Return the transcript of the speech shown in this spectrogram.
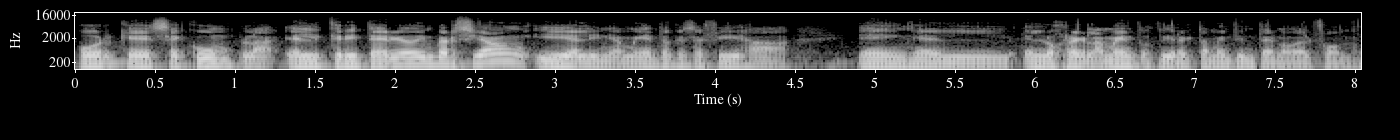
porque se cumpla el criterio de inversión y el lineamiento que se fija en, el, en los reglamentos directamente internos del fondo.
